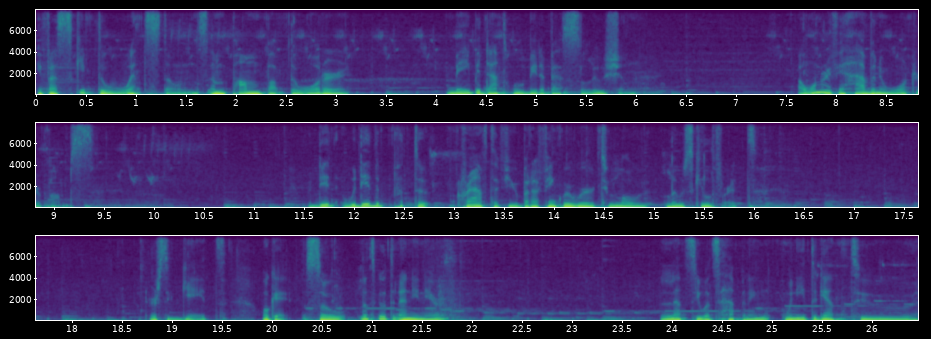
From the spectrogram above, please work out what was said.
If I skip the whetstones and pump up the water, maybe that will be the best solution. I wonder if you have any water pumps. We did we did put to craft a few, but I think we were too low low skill for it. There's the gate. Okay, so let's go to the engineer. Let's see what's happening. We need to get to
